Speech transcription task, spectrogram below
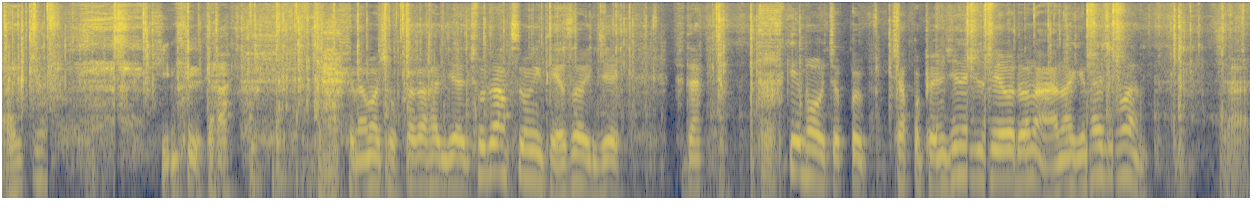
아이고 힘들다 자, 그나마 조카가 한 이제 초등학생이 돼서 이제 그닥 크게 뭐 자꾸 자꾸 변신해 주세요는 안 하긴 하지만 자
